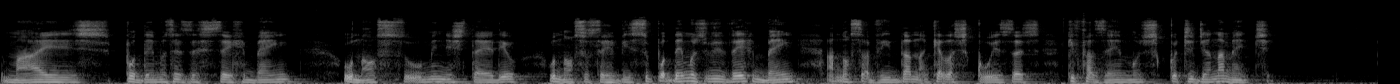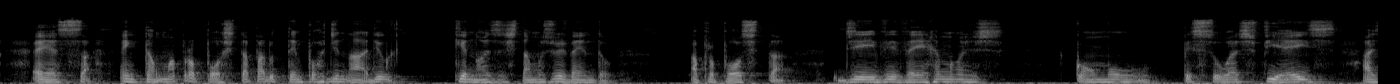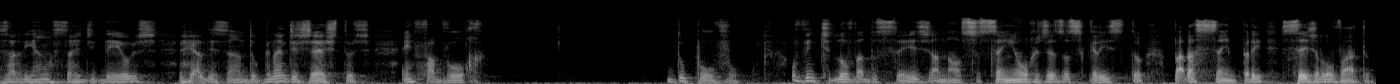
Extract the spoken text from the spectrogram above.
mas podemos exercer bem o nosso ministério, o nosso serviço, podemos viver bem a nossa vida naquelas coisas que fazemos cotidianamente. É essa, então, uma proposta para o tempo ordinário que nós estamos vivendo. A proposta de vivermos como pessoas fiéis às alianças de Deus, realizando grandes gestos em favor do povo. O vinte louvado seja nosso Senhor Jesus Cristo, para sempre seja louvado.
